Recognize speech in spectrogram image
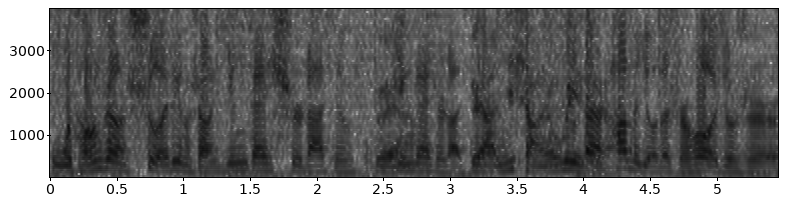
武藤正设定上应该是大前锋，对啊应该是大前锋。对啊，你想要位置，但是他们有的时候就是，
